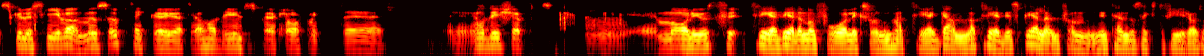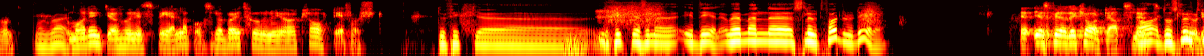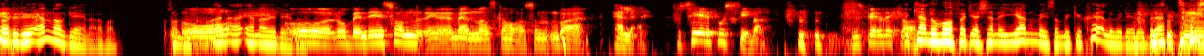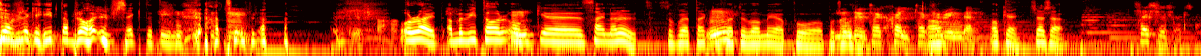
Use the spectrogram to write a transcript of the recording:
skulle skriva, men så upptäckte jag ju att jag hade ju inte spelat klart mitt... Eh, eh, jag hade ju köpt mm, Mario 3D där man får liksom de här tre gamla 3D-spelen från Nintendo 64 och sånt. all right. De hade inte jag hunnit spela på, så då var jag tvungen att göra klart det först. Du fick, eh, du fick det som en idé. Men, men eh, slutförde du det då? Jag, jag spelade klart det, absolut. Ja, då slutförde du en av grejerna i alla fall. Som du, Åh. en, en av idéerna. Och Robin, det är en sån eh, vän man ska ha som bara, Pelle, får se det positiva. Du spelade Det klart. kan nog vara för att jag känner igen mig så mycket själv i det du berättar, så jag försöker hitta bra ursäkter till att det är bra. Fy fan. Alright, ja, men vi tar Mm. och eh, signar ut, så får jag tacka Mm. för att du var med på, på Men du, tråden. tack själv. Tack Ja. för att du ringde. Okej, tja tja. Tja, tja, tja, tja.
